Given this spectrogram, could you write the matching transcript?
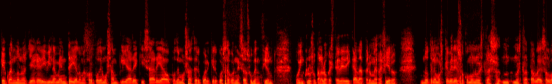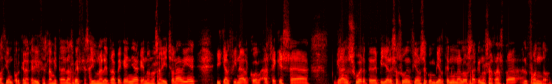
que cuando nos llegue divinamente y a lo mejor podemos ampliar X área o podemos hacer cualquier cosa con esa subvención o incluso para lo que esté dedicada, pero me refiero, no tenemos que ver eso como nuestra, nuestra tabla de salvación porque la que dices, la mitad de las veces hay una letra pequeña que no nos ha dicho nadie y que al final hace que esa gran suerte de pillar esa subvención se convierte en una losa que nos arrastra al fondo.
